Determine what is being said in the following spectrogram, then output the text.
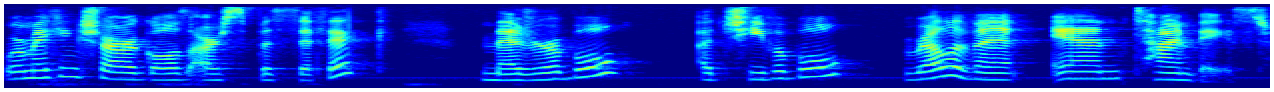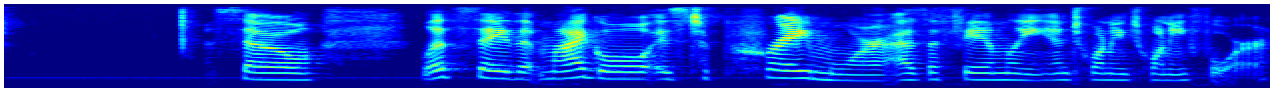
we're making sure our goals are specific, measurable, achievable, relevant, and time based. So let's say that my goal is to pray more as a family in 2024.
